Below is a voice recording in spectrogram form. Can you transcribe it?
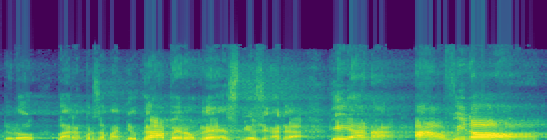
dulu bareng bersama juga Pero Grace Music ada Giana Alvinot.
